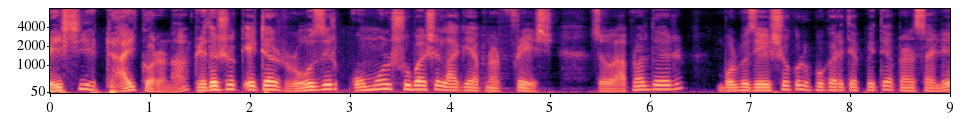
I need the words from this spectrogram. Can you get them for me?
বেশি ড্রাই করে না। প্রিয় দর্শক, এটা রোজের কোমল সুবাসে লাগে আপনার ফ্রেশ সো আপনাদের বলব যে এই সকল উপকারিতা পেতে আপনারা চাইলে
